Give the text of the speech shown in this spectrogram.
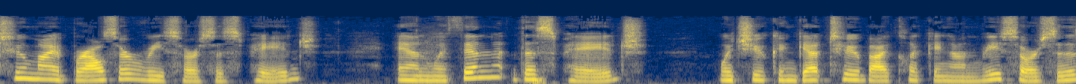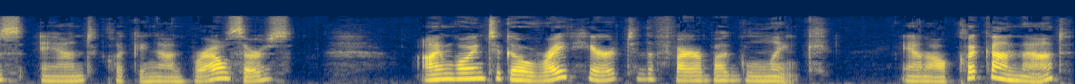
to my browser resources page and within this page, which you can get to by clicking on resources and clicking on browsers, I'm going to go right here to the Firebug link and I'll click on that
